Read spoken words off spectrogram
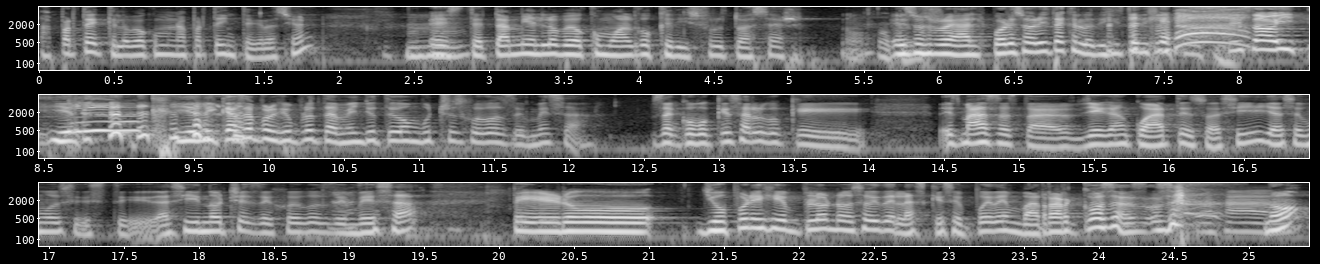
aparte de que lo veo como una parte de integración, este, también lo veo como algo que disfruto hacer, ¿no? Eso es real. Por eso ahorita que lo dijiste dije, Sí soy. Y en, y en mi casa, por ejemplo, también yo tengo muchos juegos de mesa. O sea, como que es algo que. Es más, hasta llegan cuates o así, y hacemos este, así noches de juegos de mesa. Pero yo, por ejemplo, no soy de las que se pueden barrar cosas. O sea, Ajá. ¿no?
